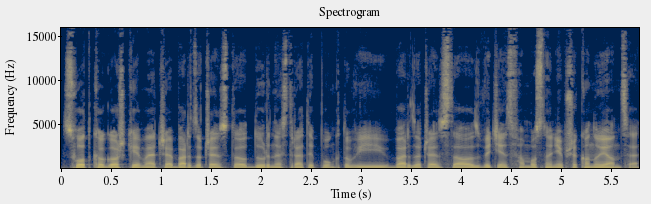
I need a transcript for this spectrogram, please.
słodko-gorzkie mecze, bardzo często durne straty punktów i bardzo często zwycięstwa mocno nieprzekonujące.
